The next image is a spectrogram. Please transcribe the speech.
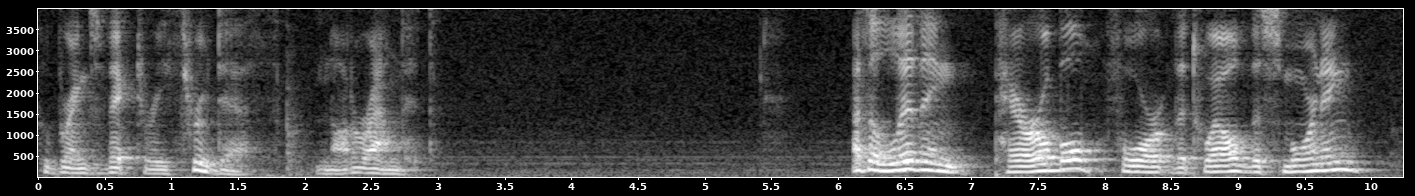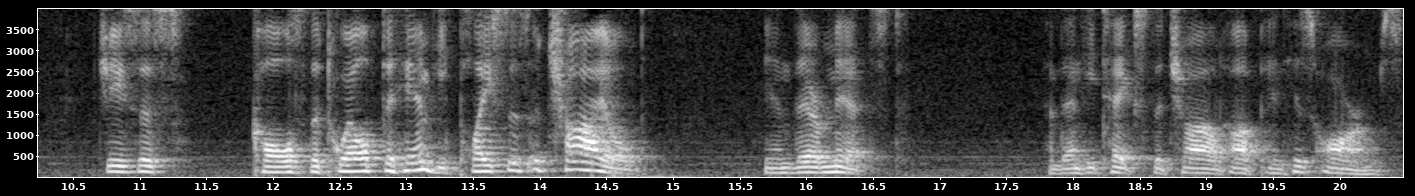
who brings victory through death, not around it. As a living parable for the twelve this morning, Jesus calls the twelve to him. He places a child in their midst. And then he takes the child up in his arms.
